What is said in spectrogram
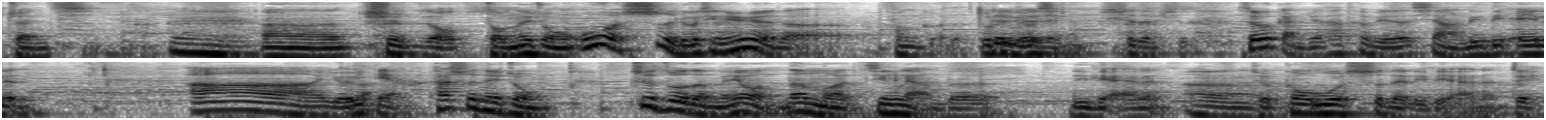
专辑啊，嗯，嗯、是走走那种卧室流行乐的风格的独立流行。是的，是的，所以我感觉他特别的像 Lily Allen，啊，有一点，他是那种制作的没有那么精良的 Lily Allen，嗯，就更卧室的 Lily Allen，对，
